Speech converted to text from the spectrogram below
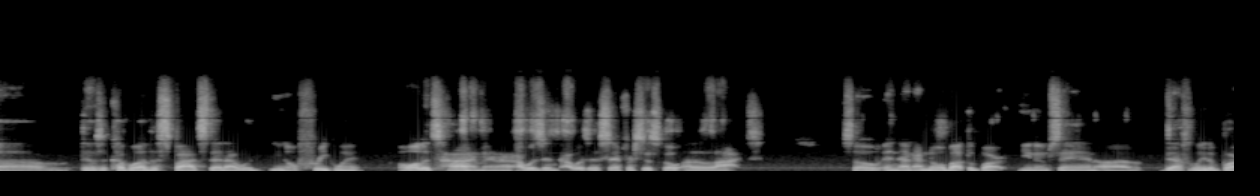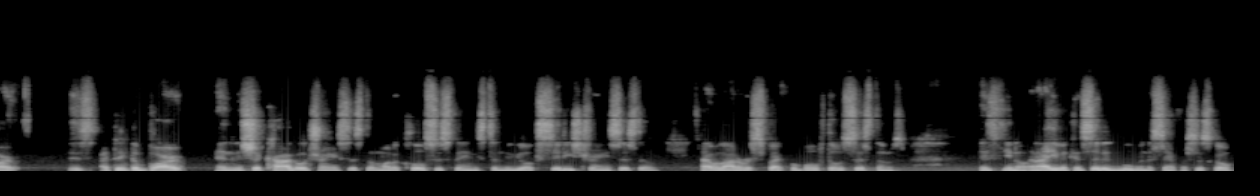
Um, there was a couple other spots that I would you know frequent all the time, and I, I was in I was in San Francisco a lot. So, and I, I know about the BART. You know what I'm saying? Uh, definitely the BART is. I think the BART and the Chicago train system are the closest things to New York City's train system. I have a lot of respect for both those systems. It's you know, and I even considered moving to San Francisco.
